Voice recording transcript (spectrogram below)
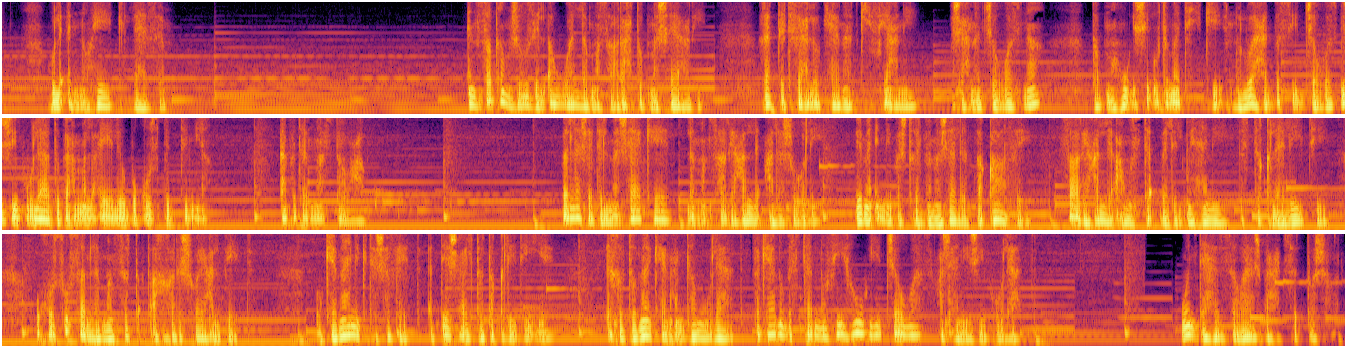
ولأنه هيك لازم. انصدم جوزي الأول لما صارحته بمشاعري. ردة فعله كانت كيف يعني؟ مش إحنا تجوزنا؟ طب ما هو إشي أوتوماتيكي إنه الواحد بس يتجوز بيجيب أولاده بيعمل عيلة وبغوص بالدنيا. أبدا ما استوعب. بلشت المشاكل لما صار يعلق على شغلي. بما إني بشتغل بمجال الثقافة صار يعلق على مستقبلي المهني استقلاليتي وخصوصا لما صرت أتأخر شوي على البيت. وكمان اكتشفت قديش عيلته تقليدية. إخوته ما كان عندهم أولاد فكانوا بيستنوا فيه هو يتجوز عشان يجيب أولاد. وانتهى الزواج بعد ست أشهر.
